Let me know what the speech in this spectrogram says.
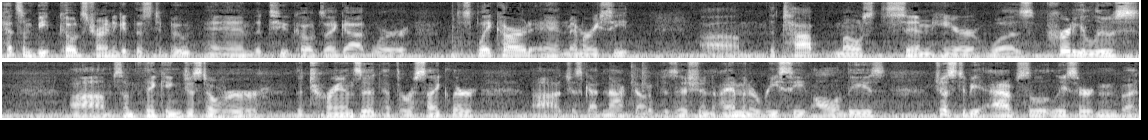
had some beep codes trying to get this to boot, and the two codes I got were display card and memory seat. Um, the topmost sim here was pretty loose, um, so I'm thinking just over the transit at the recycler, uh, just got knocked out of position. I am going to reseat all of these just to be absolutely certain, but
